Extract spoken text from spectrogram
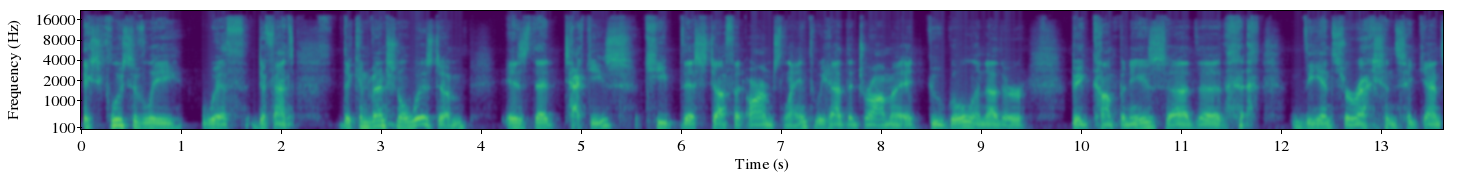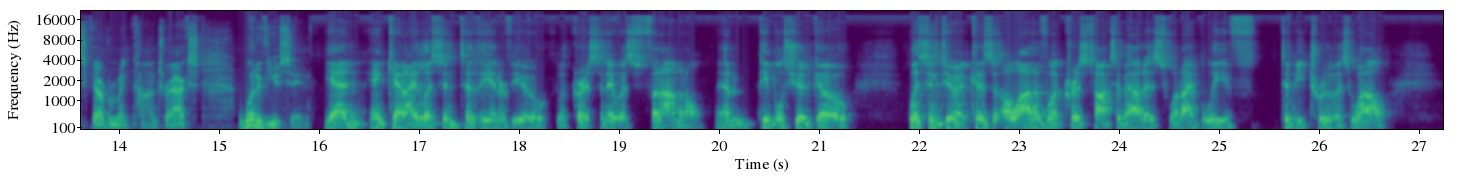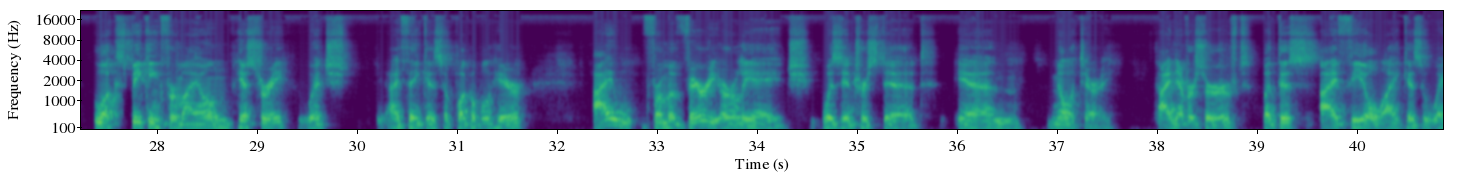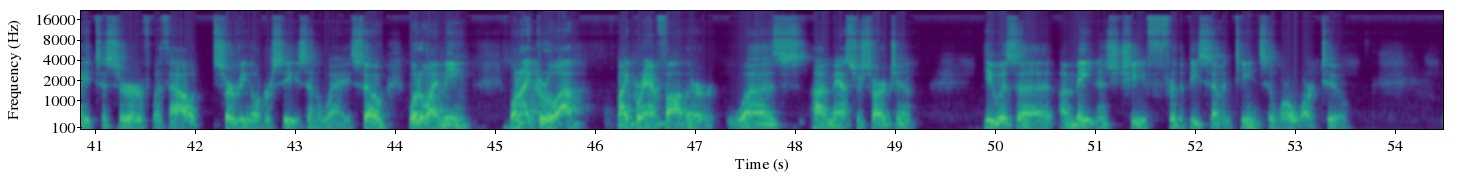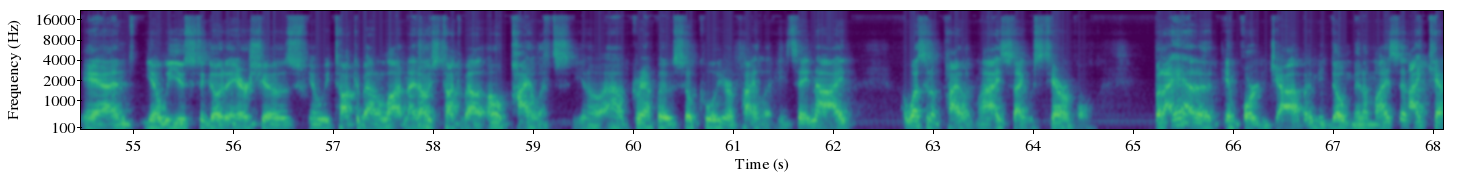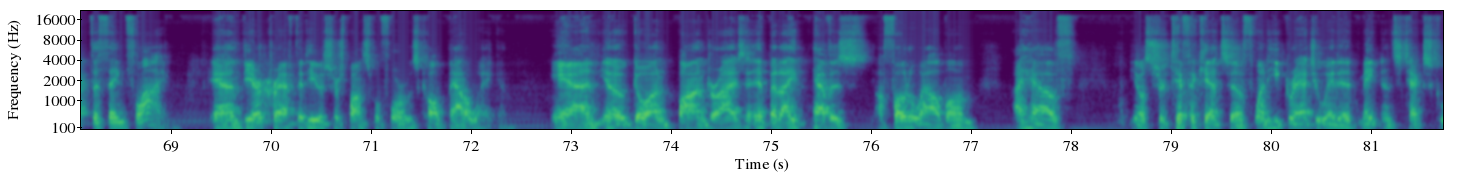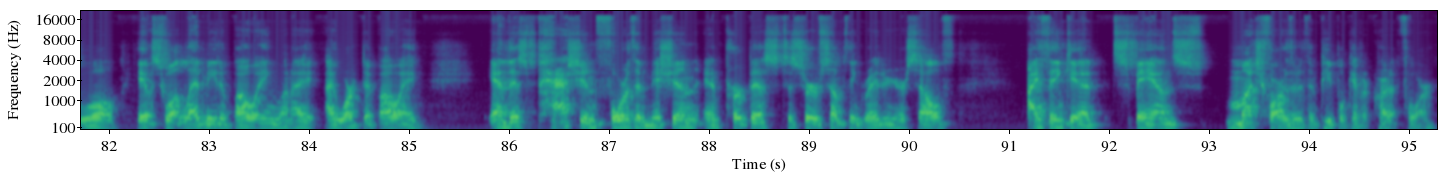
exclusively with defense? the conventional wisdom is that techies keep this stuff at arm's length. We had the drama at Google and other big companies, uh, the the insurrections against government contracts. What have you seen? Yeah, and, and Ken, I listened to the interview with Chris, and it was phenomenal. And people should go listen to it because a lot of what Chris talks about is what I believe to be true as well. Look, speaking for my own history, which I think is applicable here I, from a very early age, was interested in military. I never served, but this I feel like is a way to serve without serving overseas in a way. So, what do I mean? When I grew up, my grandfather was a master sergeant. He was a, a maintenance chief for the B 17s in World War II. And, you know, we used to go to air shows, you know, we talk about a lot. And I'd always talk about, oh, pilots, you know, oh, grandpa, was so cool you're a pilot. He'd say, no, I, I wasn't a pilot. My eyesight was terrible. But I had an important job. I mean, don't minimize it. I kept the thing flying. And the aircraft that he was responsible for was called Battle Wagon. And, you know, go on bond drives. But I have his a photo album. I have, you know, certificates of when he graduated maintenance tech school. It was what led me to Boeing when I, I worked at Boeing. And this passion for the mission and purpose to serve something greater than yourself I think it spans much farther than people give it credit for.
